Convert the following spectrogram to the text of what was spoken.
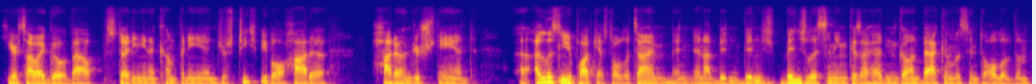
here's how I go about studying a company and just teach people how to how to understand. Uh, I listen to your podcast all the time, and, and I've been binge binge listening because I hadn't gone back and listened to all of them.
